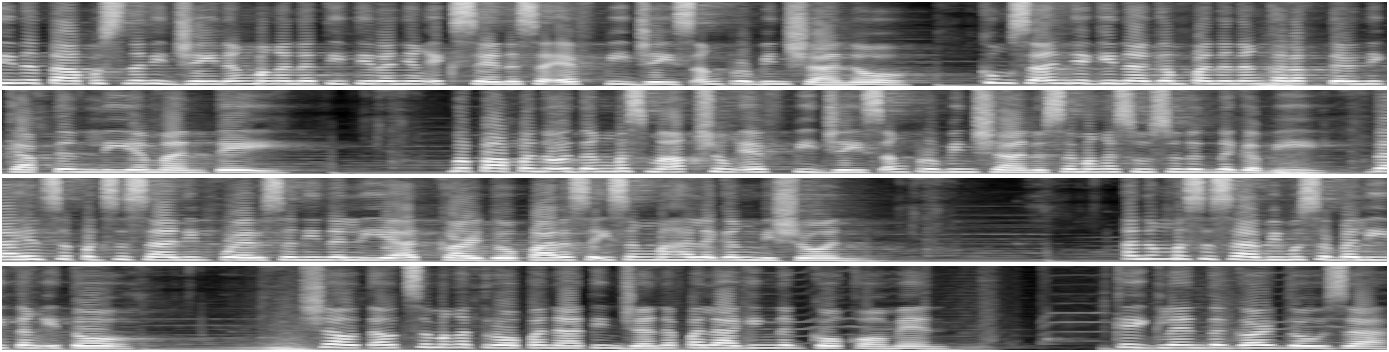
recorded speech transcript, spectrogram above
tinatapos na ni Jane ang mga natitira niyang eksena sa FPJs ang probinsyano, kung saan niya ginagampanan ang karakter ni Captain Leah Mantei. Mapapanood ang mas maaksyong FPJs ang probinsyano sa mga susunod na gabi dahil sa pagsasanib puwersa ni Nalia at Cardo para sa isang mahalagang misyon. Anong masasabi mo sa balitang ito? Shoutout sa mga tropa natin dyan na palaging nagko-comment. Kay Glenda Gardoza,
